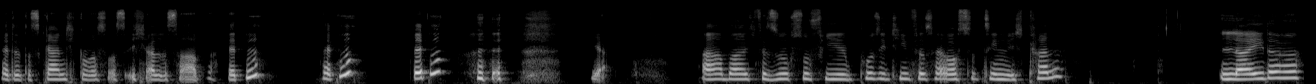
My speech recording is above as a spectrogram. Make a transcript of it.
hättet das gar nicht gewusst, was ich alles habe. Wetten? Wetten? Wetten? ja. Aber ich versuche so viel Positives herauszuziehen, wie ich kann. Leider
